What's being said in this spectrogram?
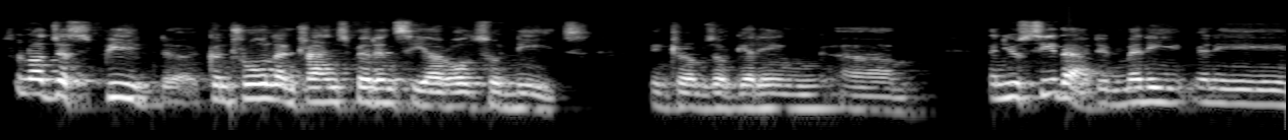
So, not just speed, uh, control and transparency are also needs in terms of getting, um, and you see that in many, many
